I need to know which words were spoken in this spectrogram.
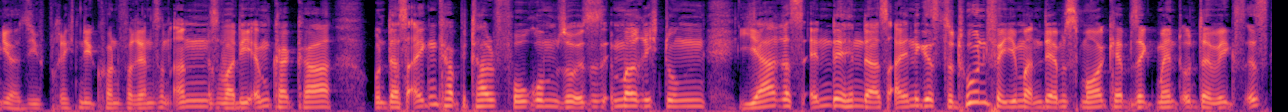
Ja, Sie sprechen die Konferenzen an. Es war die MKK und das Eigenkapitalforum. So ist es immer Richtung Jahresende hin. Da ist einiges zu tun für jemanden, der im Small Cap Segment unterwegs ist.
